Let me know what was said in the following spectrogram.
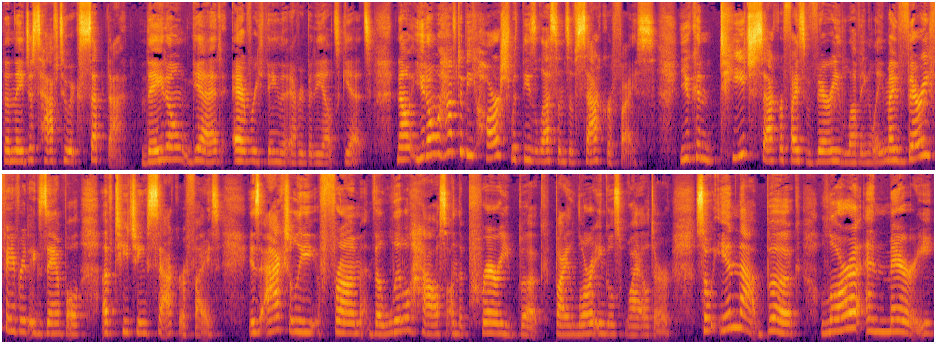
then they just have to accept that. They don't get everything that everybody else gets. Now, you don't have to be harsh with these lessons of sacrifice. You can teach sacrifice very lovingly. My very favorite example of teaching sacrifice is actually from The Little House on the Prairie book by Laura Ingalls Wilder. So, in that book, Laura and Mary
